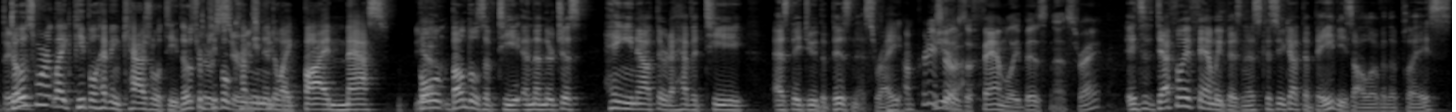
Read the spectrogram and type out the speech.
They those were- weren't like people having casualty. Those were They were people coming in to like buy mass bul- Yeah. bundles of tea, and then they're just hanging out there to have a tea as they do the business, right? I'm pretty sure it was a family business, right? It's definitely a family business because you got the babies all over the place.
